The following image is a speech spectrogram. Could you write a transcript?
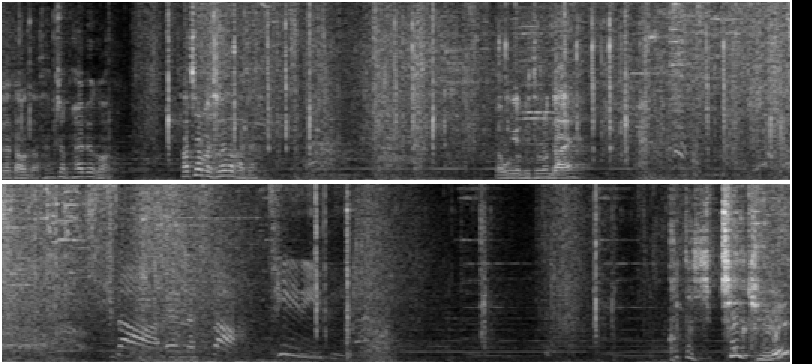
자 시간 다 온다 3,800원 4천원 채워서 가자 야 옹옆이 들어온다 싸 엘라싸 티리비. 카타 17킬?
